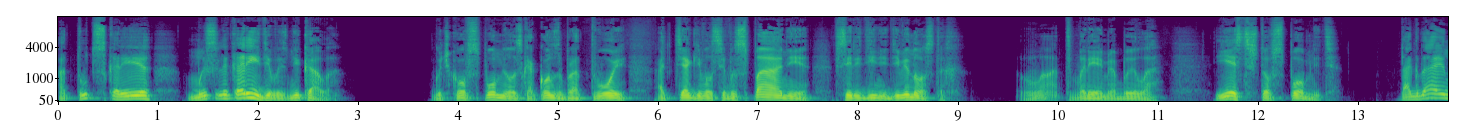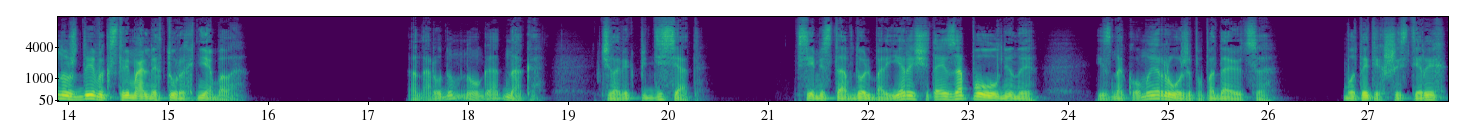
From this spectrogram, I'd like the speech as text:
а тут скорее мысль о кориде возникала. Гучков вспомнилось, как он с братвой оттягивался в Испании в середине девяностых. Вот время было. Есть что вспомнить. Тогда и нужды в экстремальных турах не было. А народу много, однако. Человек пятьдесят. Все места вдоль барьера, считай, заполнены, и знакомые рожи попадаются. Вот этих шестерых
